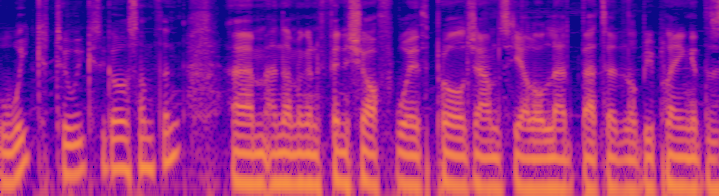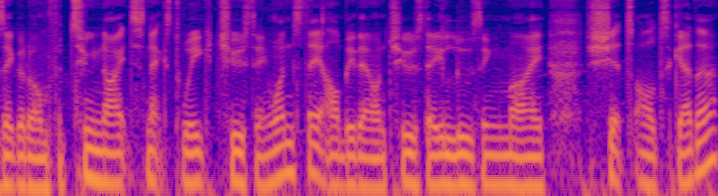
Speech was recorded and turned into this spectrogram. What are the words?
week, two weeks ago or something. Um, and then we're going to finish off with Pearl Jam's Yellow Ledbetter. They'll be playing at the Ziggo Dome for two nights next week, Tuesday and Wednesday. I'll be there on Tuesday, losing my shit altogether.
